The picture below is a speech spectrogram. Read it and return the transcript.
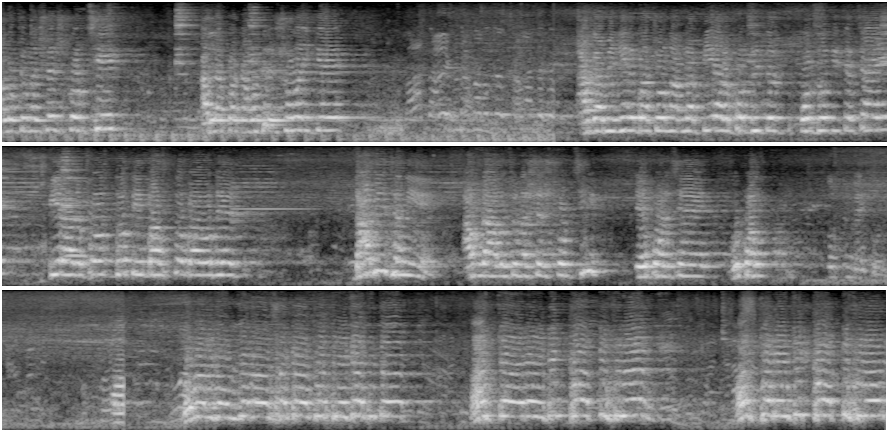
আলোচনা শেষ করছি। আল্লাহ পাক আমাদের সবাইকে আগামী নির্বাচন আমরা পিআর পদ্ধতিতে চাই। পিআর পদ্ধতি বাস্তবায়নের দাবি জানিয়ে আমরা আলোচনা শেষ করছি। এ পর্যায়ে গোপাল গোপালগঞ্জ জেলা শাখা কর্তৃক আয়োজিত আজকের এই বিক্ষোভ মিছিলের আজকের এই বিক্ষোভ মিছিলের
